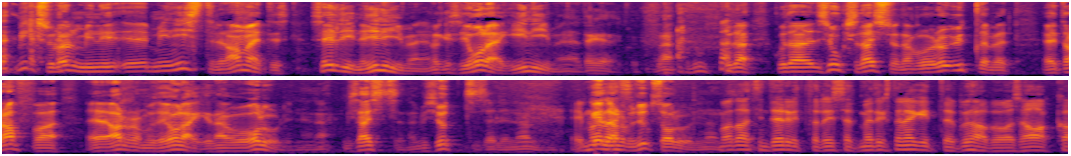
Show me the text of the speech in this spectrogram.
et miks sul on mini-, ministrina ametis selline inimene, no kes ei olegi inimene tegelikult, noh. kui ta, kui ta niisuguseid asju nagu ütleb, et, et rahva eh, arvamus ei olegi nagu oluline, noh, mis asja, mis jutt see selline on? Kelle arvamus üldse oluline on? ma tahtsin tervitada lihtsalt, ma ei tea, kas te nägite pühapäevase AK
